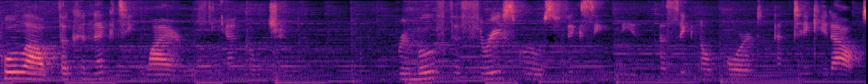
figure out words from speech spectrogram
Pull out the connecting wire with the angle chip. Remove the three screws fixing the, the signal port and take it out.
